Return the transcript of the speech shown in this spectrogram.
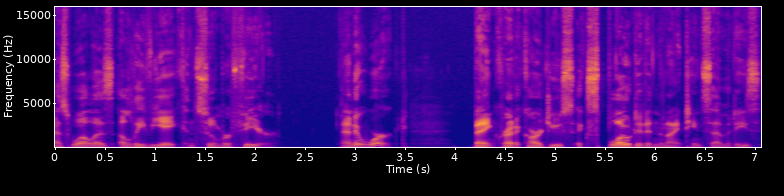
as well as alleviate consumer fear. And it worked. Bank credit card use exploded in the 1970s,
